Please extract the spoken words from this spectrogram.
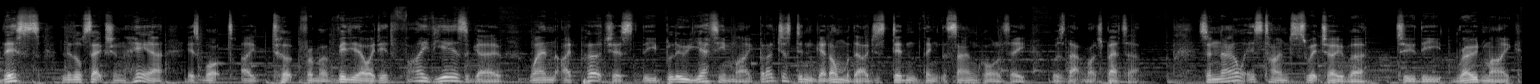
this little section here is what I took from a video I did five years ago when I purchased the Blue Yeti mic, but I just didn't get on with it. I just didn't think the sound quality was that much better. So now it's time to switch over to the Rode mic.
